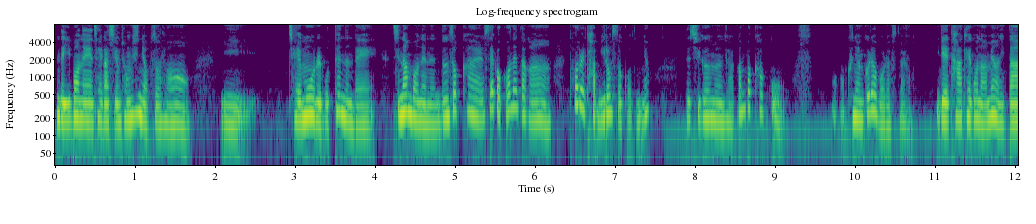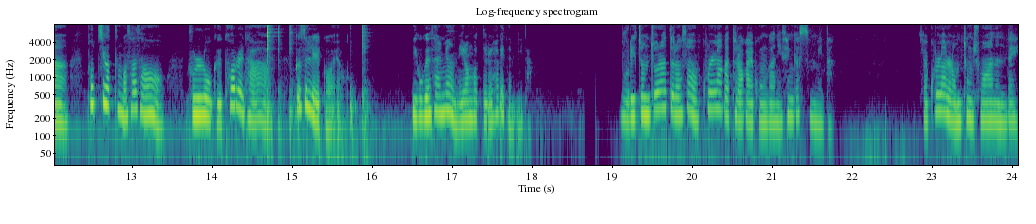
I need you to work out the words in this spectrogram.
근데 이번에 제가 지금 정신이 없어서 이 제모를 못했는데 지난번에는 눈썹칼 새 거 꺼내다가 털을 다 밀었었거든요. 근데 지금은 제가 깜빡하고 어, 그냥 끓여버렸어요. 이게 다 되고 나면 이따 토치 같은 거 사서 불로 그 털을 다 끄슬릴 거예요. 미국에 살면 이런 것들을 하게 됩니다. 물이 좀 쫄아들어서 콜라가 들어갈 공간이 생겼습니다. 제가 콜라를 엄청 좋아하는데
